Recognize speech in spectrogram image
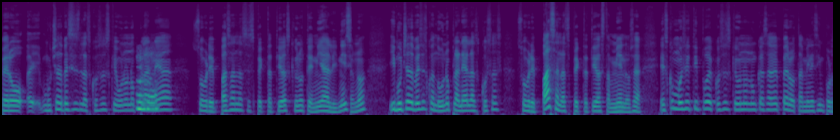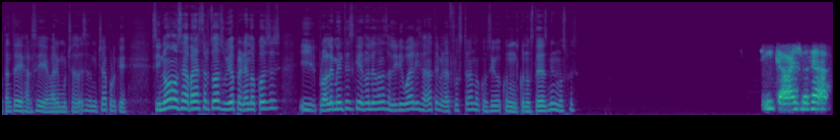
pero eh, muchas veces las cosas que uno no planea sobrepasan las expectativas que uno tenía al inicio, ¿no? Y muchas veces cuando uno planea las cosas, sobrepasan las expectativas también, o sea, es como ese tipo de cosas que uno nunca sabe, pero también es importante dejarse llevar muchas veces, muchas, porque si no, o sea, van a estar toda su vida planeando cosas y probablemente es que no les van a salir igual y se van a terminar frustrando consigo, con, con ustedes mismos, pues. Sí, cabal, o sea,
